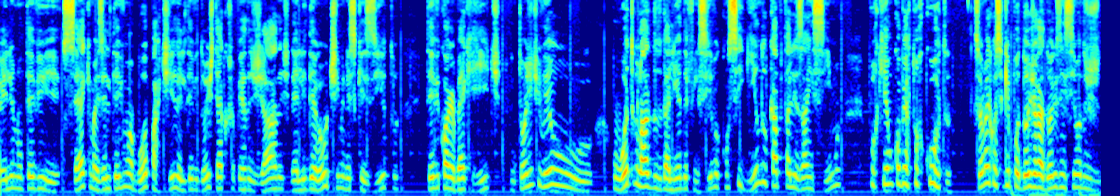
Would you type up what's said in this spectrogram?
ele não teve sec, mas ele teve uma boa partida. Ele teve dois tecos para perda de jardas, né, liderou o time nesse quesito teve quarterback hit. Então a gente vê o, o outro lado da linha defensiva conseguindo capitalizar em cima, porque é um cobertor curto. Você não vai conseguir pôr dois jogadores em cima dos,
